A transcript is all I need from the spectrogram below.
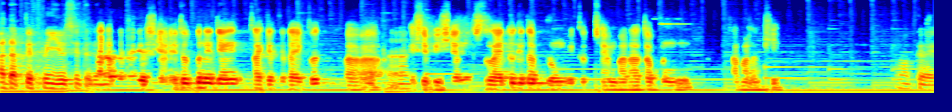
Adaptive reuse itu kan? Adaptive reuse ya, itu penelitian yang terakhir kita ikut uh, uh. exhibition. Setelah itu kita belum ikut sayembara ataupun apalagi. Oke. Okay.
